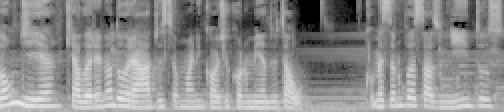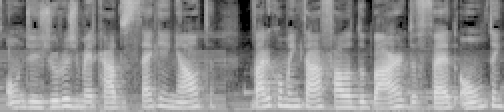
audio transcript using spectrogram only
Bom dia, que é a Lorena Dourado e seu Morning Call de Economia do Itaú. Começando pelos Estados Unidos, onde juros de mercado seguem em alta, vale comentar a fala do Barr, do Fed, ontem,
